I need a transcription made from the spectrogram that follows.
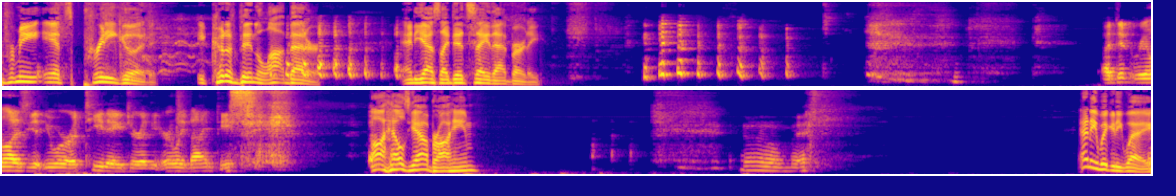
for me, it's pretty good. It could have been a lot better. And yes, I did say that, Birdie. I didn't realize that you were a teenager in the early '90s. Oh hell's yeah, Brahim. oh man. Any wiggity way.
